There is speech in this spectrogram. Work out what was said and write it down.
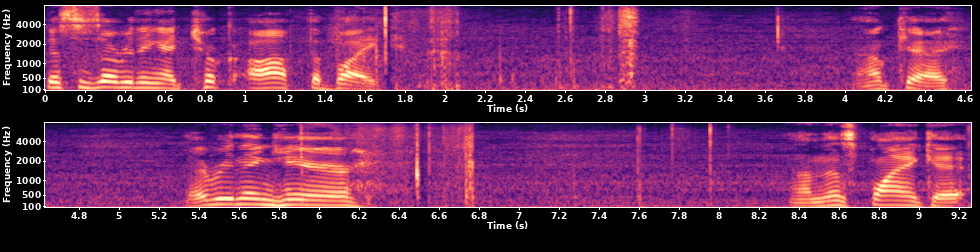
This is everything I took off the bike. Okay, everything here on this blanket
